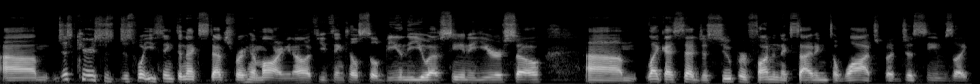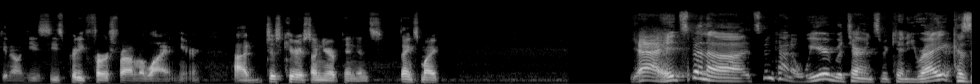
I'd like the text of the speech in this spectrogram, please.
Um, just curious, just, just what you think the next steps for him are. You know, if you think he'll still be in the UFC in a year or so. Um, like I said, just super fun and exciting to watch, but just seems like you know he's he's pretty first round reliant here. Uh, just curious on your opinions. Thanks, Mike. Yeah, it's been uh it's been kind of weird with Terrence McKinney, right? Because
